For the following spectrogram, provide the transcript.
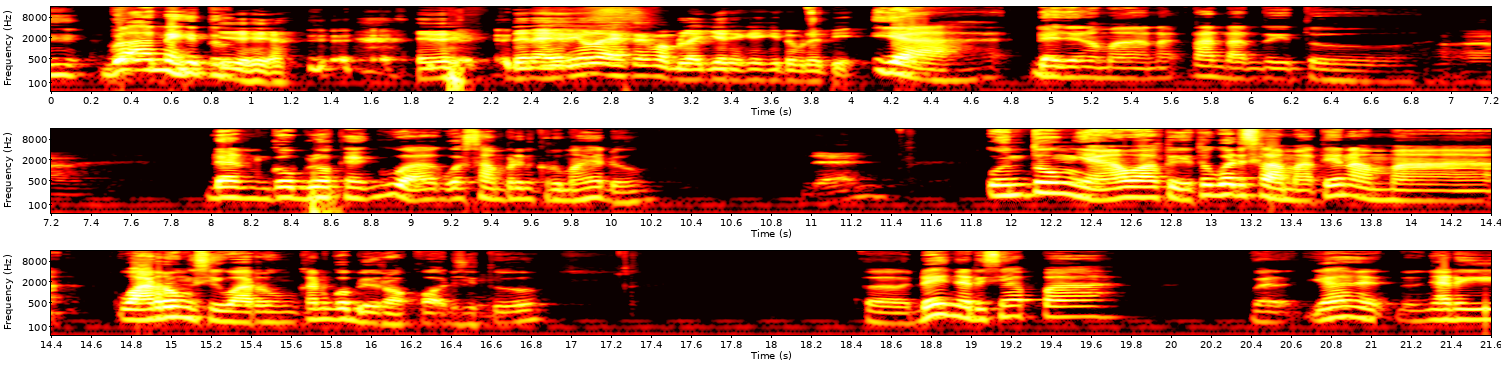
gue aneh itu Iya, iya. Dan akhirnya lo SMA belajar kayak gitu berarti? iya diajarin sama anak tante itu dan gobloknya gue gue samperin ke rumahnya dong Dan? untungnya waktu itu gue diselamatin sama warung sih warung kan gue beli rokok di situ eh deh nyari siapa Gua, ya ny- nyari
